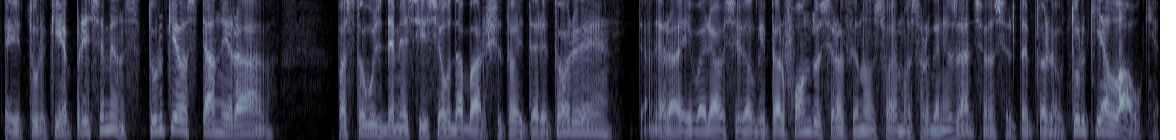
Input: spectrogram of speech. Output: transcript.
tai Turkija prisimins. Turkijos ten yra pastovus dėmesys jau dabar šitoj teritorijoje, ten yra įvairiausiai vėlgi per fondus, yra finansuojamos organizacijos ir taip toliau. Turkija laukia.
